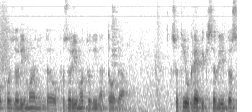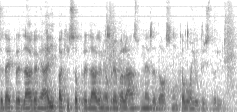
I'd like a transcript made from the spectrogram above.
opozorimo in da opozorimo tudi na to, da so ti ukrepi, ki so bili do sedaj predlagani ali pa ki so predlagani ob rebalansu nezadostni in to bomo jutri storili.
